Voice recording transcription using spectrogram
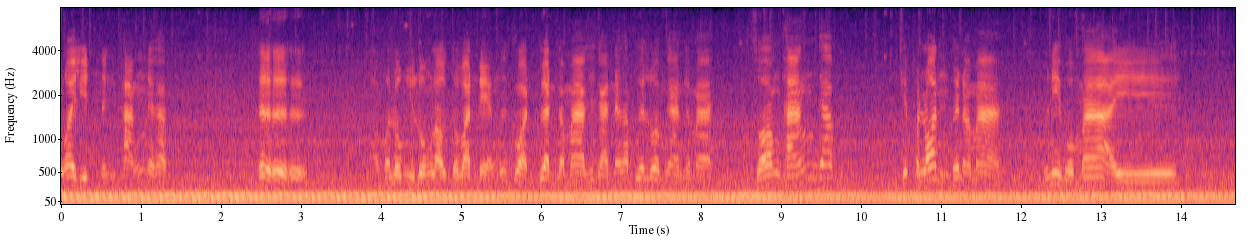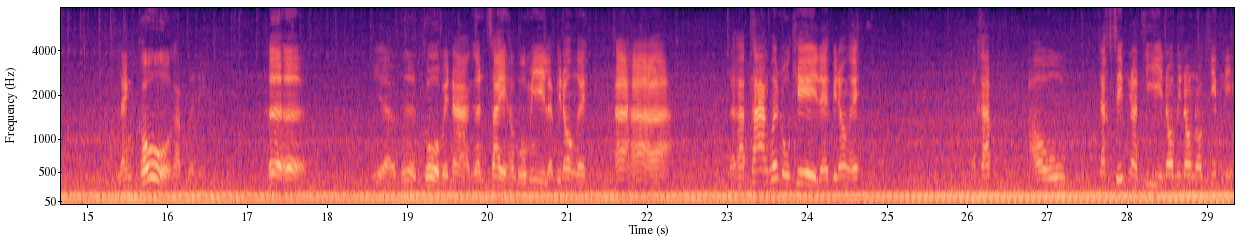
200ลิตรหนึ่งถังนะครับเฮ้อเฮ้อเฮ้อเอามาลงอยู่ลงเหล่าตะวันแดงเมื่อก่อนเพื่อนก็มาคือกันนะครับ เพื่อนร่วมงานก็มาสองถังครับ ฟพลอนเพื่อนเอามาวันนี้ผมมาไอแลงโก้ครับวันนี้เออเออเนี่ยเมื่อโก้ไปหน้าเงินไส้ครับผมมีแหละพี่น้องเลยฮ่าฮ่านะครับทางเพื่อนโอเคเลยพี่น้องเลยนะครับ เอาจักสิบนาทีน้องพี่น้องน้องคลิปนี่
